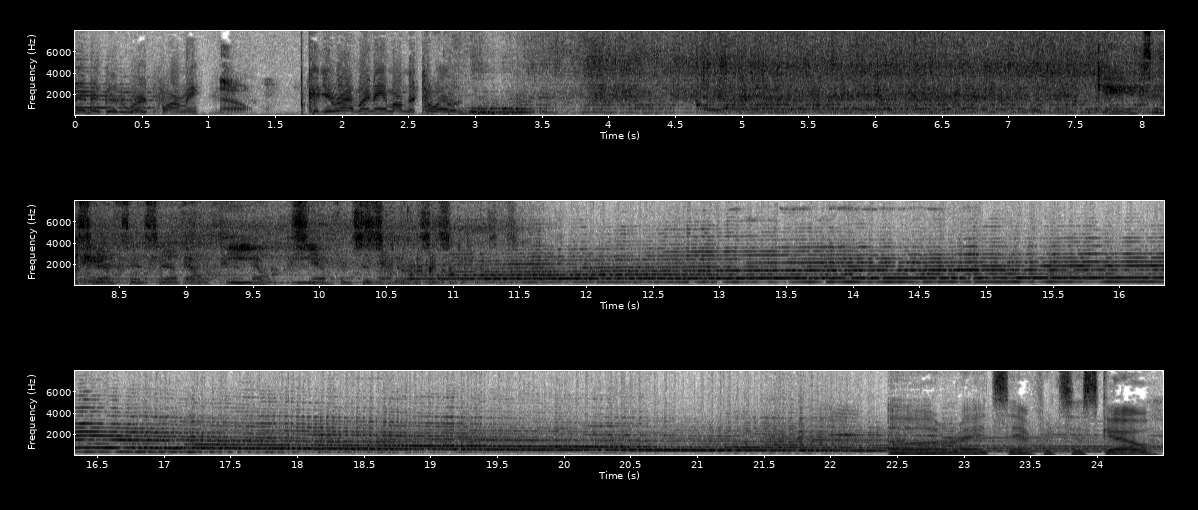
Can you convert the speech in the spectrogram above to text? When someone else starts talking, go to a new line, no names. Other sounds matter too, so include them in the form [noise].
that in a good word for me?
No.
Could you write my name on the toilet?
KXSF, LP, San Francisco. San Francisco.
All right, San Francisco.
